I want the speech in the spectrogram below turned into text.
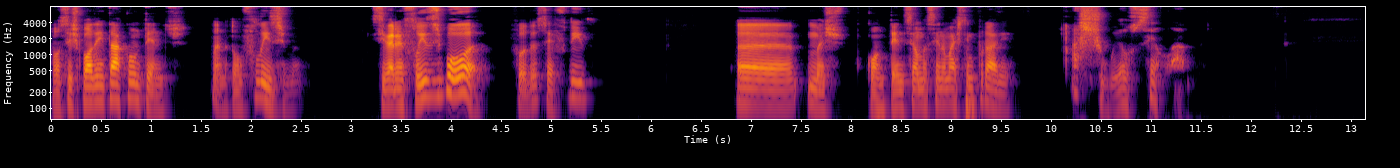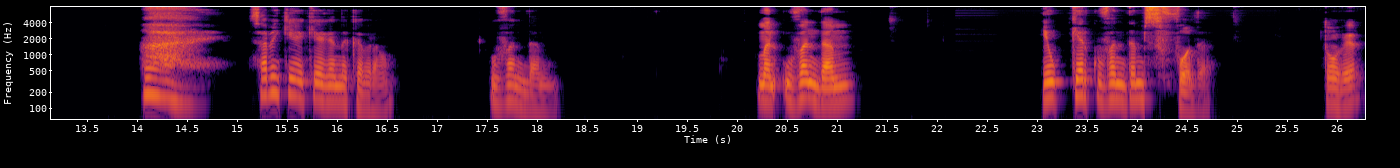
Vocês podem estar contentes. Mano, estão felizes, mano. Se estiverem felizes, boa. Foda-se, é fodido. Uh, mas contentes é uma cena mais temporária. Acho eu, sei lá. Ai, sabem quem é que é a ganda cabrão? O Van Damme. Mano, o Van Damme. Eu quero que o Van Damme se foda. Estão a ver?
